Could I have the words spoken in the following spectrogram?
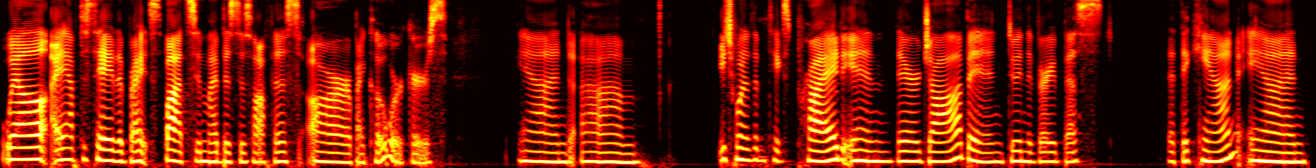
Well, I have to say the bright spots in my business office are my coworkers, and um, each one of them takes pride in their job and doing the very best that they can, and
